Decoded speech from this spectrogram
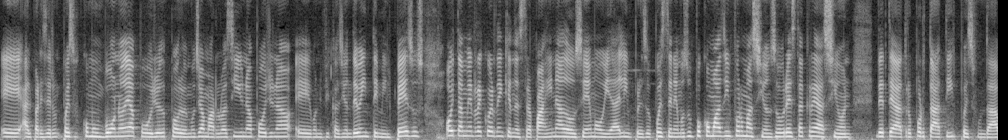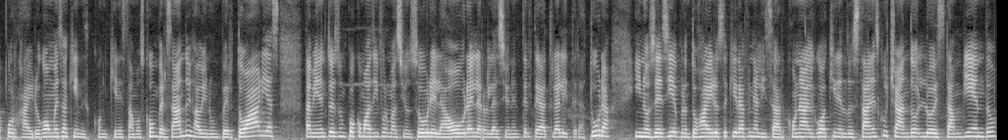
Eh, al parecer, pues como un bono de apoyo, podemos llamarlo así, un apoyo, una eh, bonificación de 20 mil pesos. Hoy también recuerden que en nuestra página 12 de Movida del Impreso, pues tenemos un poco más de información sobre esta creación de teatro portátil, pues fundada por Jairo Gómez, a quien, con quien estamos conversando, y Javier Humberto Arias. También entonces un poco más de información sobre la obra y la relación entre el teatro y la literatura. Y no sé si de pronto Jairo se quiera finalizar con algo a quienes lo están escuchando, lo están viendo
